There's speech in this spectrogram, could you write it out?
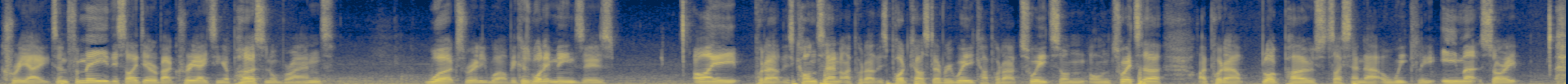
create. And for me, this idea about creating a personal brand works really well because what it means is I put out this content, I put out this podcast every week, I put out tweets on, on Twitter, I put out blog posts, I send out a weekly email, sorry,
